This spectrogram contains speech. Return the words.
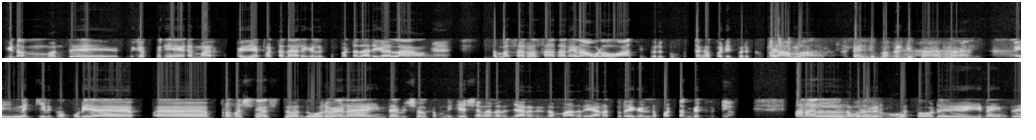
இடம் வந்து மிகப்பெரிய இடமா இருக்கும் பெரிய பட்டதாரிகளுக்கும் பட்டதாரிகள் எல்லாம் அவங்க ரொம்ப சர்வசாதாரண அவ்வளவு வாசிப்பு இருக்கும் புத்தக படிப்பு இருக்கும். ஆமா கண்டிப்பா கண்டிப்பா ஆமா. இன்னைக்கு இருக்கக்கூடிய ப்ரொஃபஷனலிஸ்ட் வந்து ஒருவேளை இந்த விஷுவல் கம்யூனிகேஷன் அல்லது ஜேர்னலிசம் மாதிரியான துறைகள்ல பட்டம் பெற்றிருக்கலாம். ஆனால் ஒரு. சமூகத்தோடு இணைந்து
